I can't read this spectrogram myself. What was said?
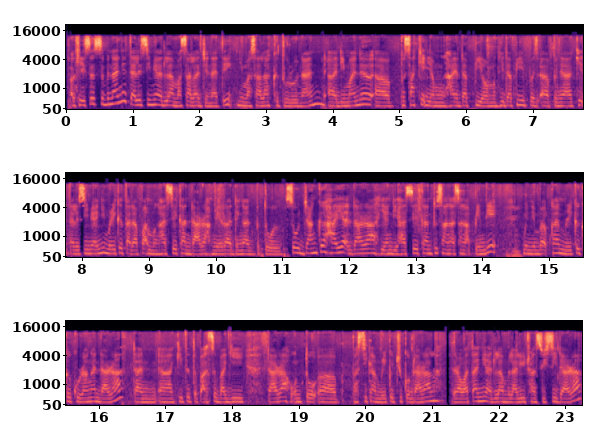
Okey, so sebenarnya thalassemia adalah masalah genetik, ni masalah keturunan uh, di mana uh, pesakit yang menghadapi atau menghidapi uh, penyakit thalassemia ini mereka tak dapat menghasilkan darah merah dengan betul. So jangka hayat darah yang dihasilkan tu sangat-sangat pendek hmm. menyebabkan mereka kekurangan darah dan uh, kita terpaksa bagi darah untuk uh, pastikan mereka cukup darah lah. Rawatannya adalah melalui transfusi darah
